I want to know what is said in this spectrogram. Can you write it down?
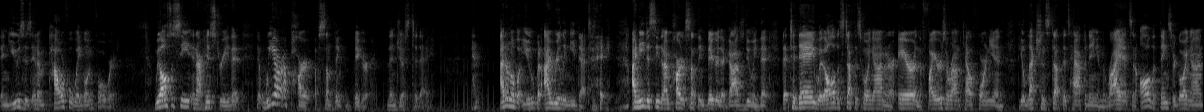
and uses in a powerful way going forward. We also see in our history that that we are a part of something bigger than just today. And I don't know about you, but I really need that today. I need to see that I'm part of something bigger that God's doing. That that today, with all the stuff that's going on in our air and the fires around California and the election stuff that's happening and the riots and all the things that are going on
